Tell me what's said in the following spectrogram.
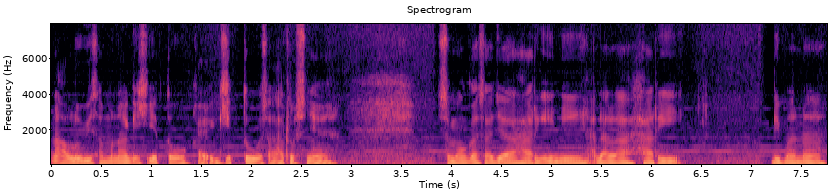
nah lo bisa menagih itu kayak gitu seharusnya. Semoga saja hari ini adalah hari di mana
